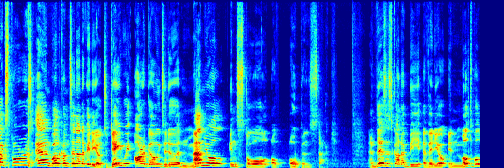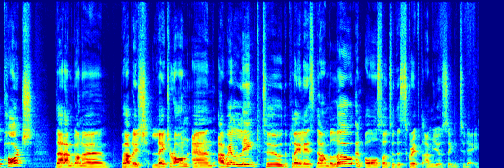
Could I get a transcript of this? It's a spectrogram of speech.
explorers and welcome to another video. Today we are going to do a manual install of OpenStack. And this is gonna be a video in multiple parts that I'm gonna publish later on and I will link to the playlist down below and also to the script I'm using today.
